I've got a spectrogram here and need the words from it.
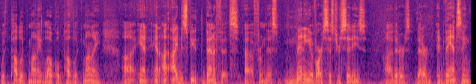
with public money, local public money. Uh, and and I, I, dispute the benefits from this. Many of our sister cities uh, that are that are advancing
